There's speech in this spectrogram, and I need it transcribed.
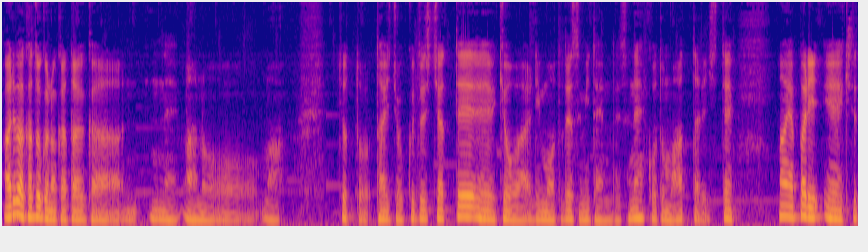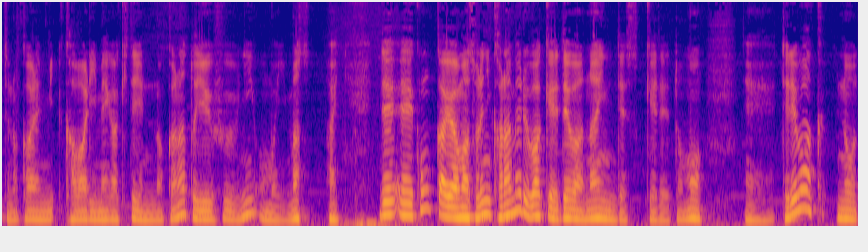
あるいは家族の方が、ね、あのー、まあ、ちょっと体調崩しちゃって、えー、今日はリモートですみたいなですね、こともあったりして、まあ、やっぱり、え、季節の変わり変わり目が来ているのかなというふうに思います。はい。で、えー、今回はまあそれに絡めるわけではないんですけれども、えー、テレワークの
